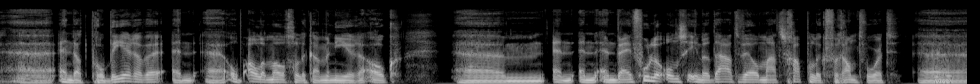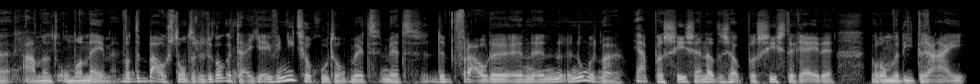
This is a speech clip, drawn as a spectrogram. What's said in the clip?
Uh, en dat proberen we en uh, op alle mogelijke manieren ook. Um, en, en, en wij voelen ons inderdaad wel maatschappelijk verantwoord uh, aan het ondernemen. Want de bouw stond er natuurlijk ook een tijdje even niet zo goed op... met, met de fraude en, en noem het maar. Ja, precies. En dat is ook precies de reden waarom we die draai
